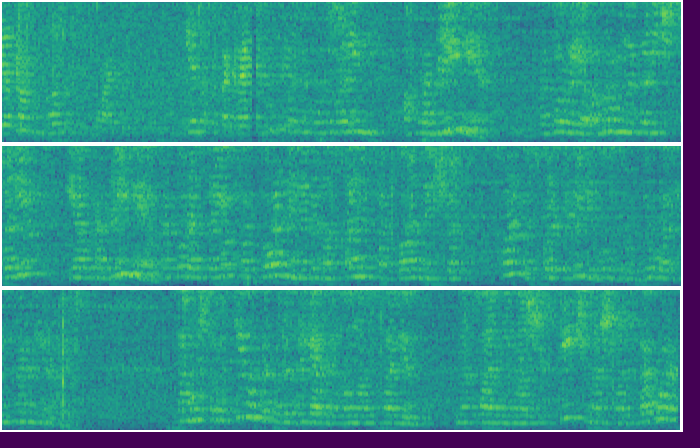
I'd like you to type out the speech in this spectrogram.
Было летом, можно присылать. Какие-то фотографии Сейчас интересные. мы говорим о проблеме, которой огромное количество лет, и о проблеме, которая остается актуальной, наверное, останется актуальной еще столько, сколько люди будут друг друга информировать. Потому что вот тема, которая заявлена у нас с вами на названии нашей встречи, нашего разговора,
